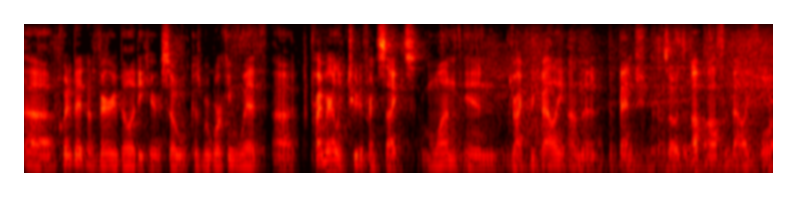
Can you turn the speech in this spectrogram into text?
uh, quite a bit of variability here. So because we're working with uh, primarily two different sites. One in Dry Creek Valley on the the bench. So it's up off the valley floor.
